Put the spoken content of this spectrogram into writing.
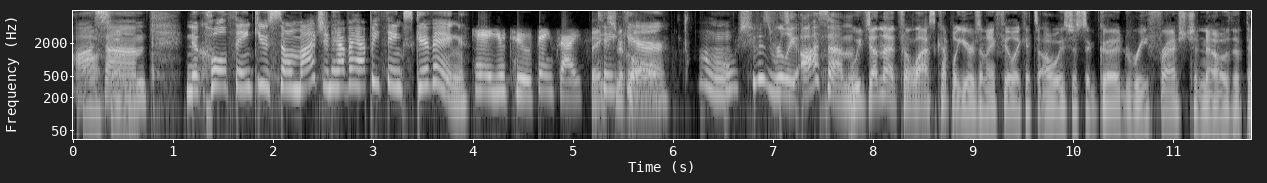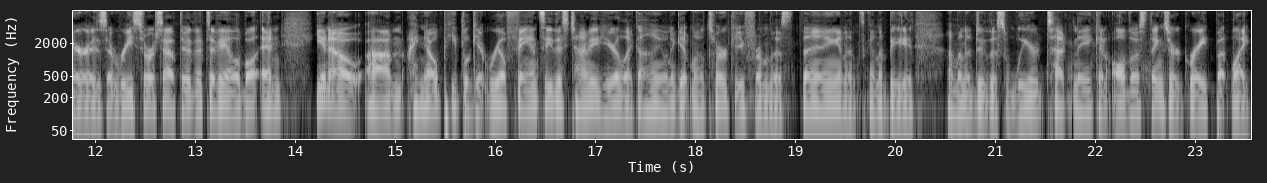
awesome. Nicole, thank you so much and have a happy Thanksgiving. Hey, you too. Thanks, guys. Thanks, Take Nicole. care. Oh, she was really awesome. We've done that for the last couple of years, and I feel like it's always just a good refresh to know that there is a resource out there that's available. And you know, um, I know people get real fancy this time of year, like oh, I want to get my turkey from this thing, and it's going to be I'm going to do this weird technique, and all those things are great, but like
